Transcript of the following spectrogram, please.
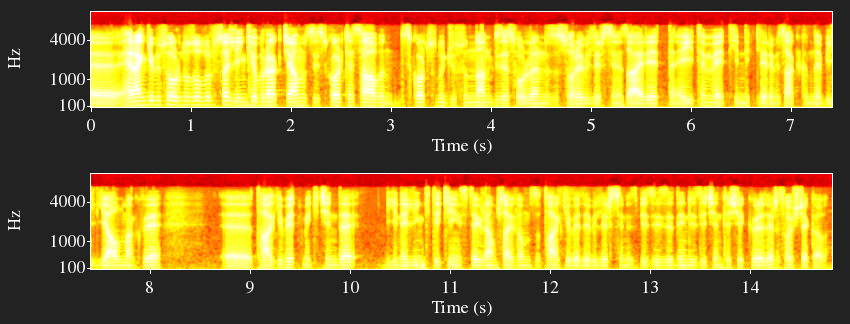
Eee, herhangi bir sorunuz olursa linke bırakacağımız Discord hesabın, Discord sunucusundan bize sorularınızı sorabilirsiniz. Ayrıca eğitim ve etkinliklerimiz hakkında bilgi almak ve eee, takip etmek için de yine linkteki Instagram sayfamızı takip edebilirsiniz. Bizi izlediğiniz için teşekkür ederiz. Hoşça kalın.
